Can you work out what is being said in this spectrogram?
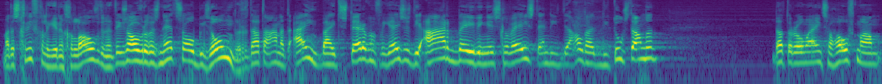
Maar de schriftgeleerden geloofden. Het is overigens net zo bijzonder dat aan het eind, bij het sterven van Jezus, die aardbeving is geweest en die, al die toestanden. Dat de Romeinse hoofdman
